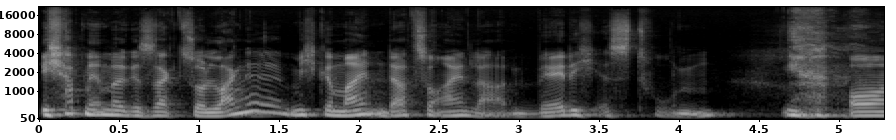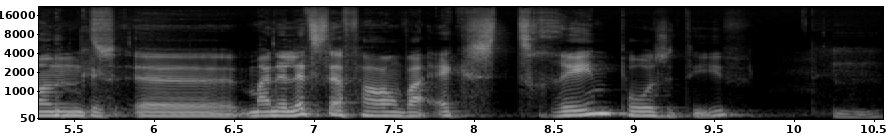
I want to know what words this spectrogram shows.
ich habe mir immer gesagt, solange mich Gemeinden dazu einladen, werde ich es tun. Ja, und okay. äh, meine letzte Erfahrung war extrem positiv. Mhm.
